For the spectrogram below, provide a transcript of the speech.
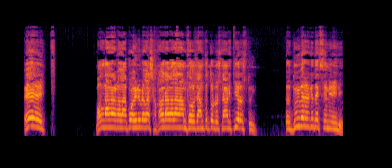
এই বলদালার বেলা পহির বেলা সকালটা বেলা নামছো আমি তো তোর না মানে কি হরস তুই? তোর দুই বেরের দেখছি আমি এইনি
